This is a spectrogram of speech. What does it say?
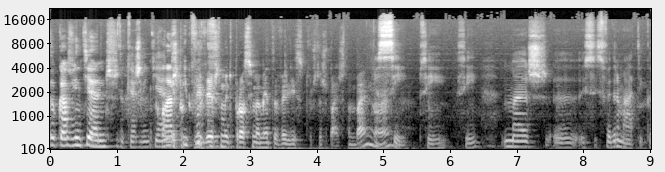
Do que aos 20 anos. do que aos 20 Claro, anos. E porque porque- viveste muito proximamente a velhice dos teus pais também, não é? Sim, sim, sim. Mas eh, isso, isso foi dramático.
